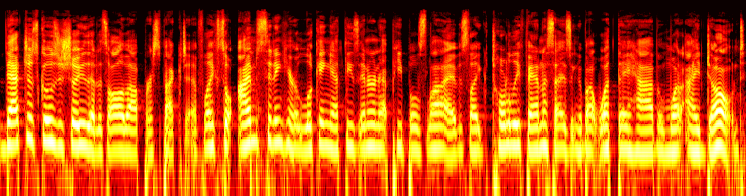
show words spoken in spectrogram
that just goes to show you that it's all about perspective. Like so I'm sitting here looking at these internet people's lives like totally fantasizing about what they have and what I don't.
